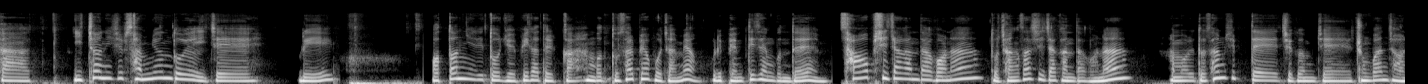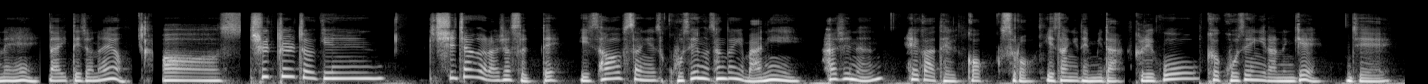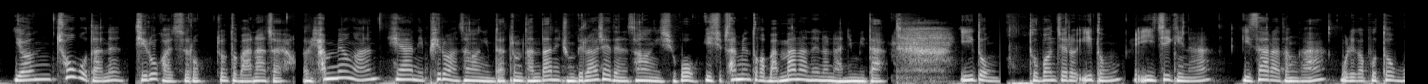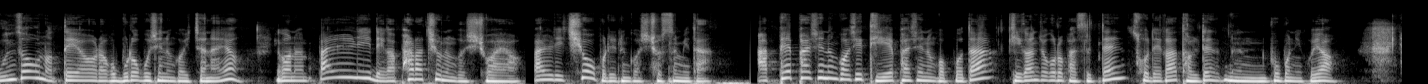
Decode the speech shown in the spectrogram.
자, 2023년도에 이제 우리 어떤 일이 또 예비가 될까 한번 또 살펴보자면 우리 뱀띠생분들 사업 시작한다거나 또 장사 시작한다거나 아무래도 30대 지금 이제 중반 전에 나이대잖아요. 어, 실질적인 시작을 하셨을 때 이 사업상에서 고생을 상당히 많이 하시는 해가 될 것으로 예상이 됩니다. 그리고 그 고생이라는 게 이제 연초보다는 뒤로 갈수록 좀 더 많아져요. 현명한 해안이 필요한 상황입니다. 좀 단단히 준비를 하셔야 되는 상황이시고 23년도가 만만한 해는 아닙니다. 이동, 두 번째로 이동, 이직이나 이사라든가 우리가 보통 문서운 어때요? 라고 물어보시는 거 있잖아요. 이거는 빨리 내가 팔아치우는 것이 좋아요. 빨리 치워버리는 것이 좋습니다. 앞에 파시는 것이 뒤에 파시는 것보다 기간적으로 봤을 땐 손해가 덜 되는 부분이고요.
